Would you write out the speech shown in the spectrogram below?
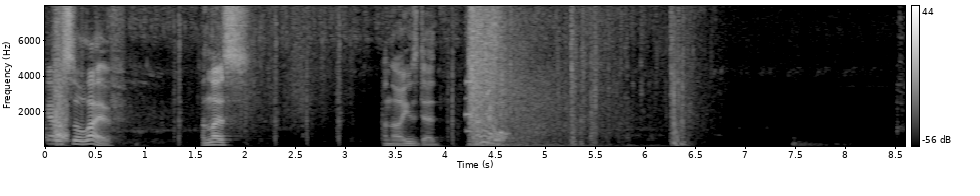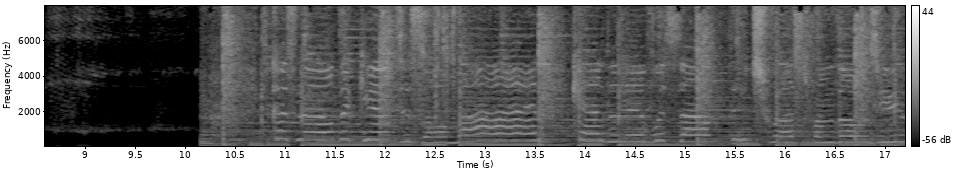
Guy was still alive. Unless. Oh no, he's dead. Cause now the guilt is all mine. Can't live without the trust from those you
